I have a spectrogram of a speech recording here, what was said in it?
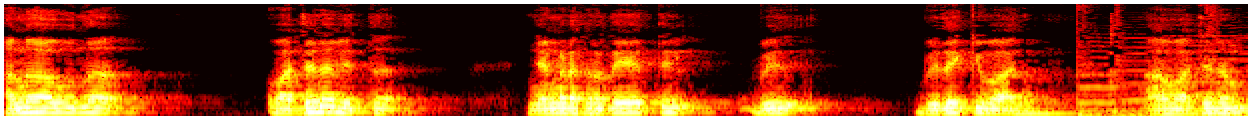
അങ്ങാവുന്ന വചനവിത്ത് ഞങ്ങളുടെ ഹൃദയത്തിൽ വിതയ്ക്കുവാനും ആ വചനം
